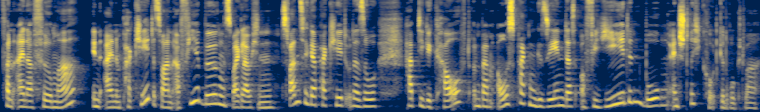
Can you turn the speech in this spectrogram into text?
von einer Firma in einem Paket, es waren A4-Bögen, es war glaube ich ein 20er-Paket oder so, habe die gekauft und beim Auspacken gesehen, dass auf jeden Bogen ein Strichcode gedruckt war.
